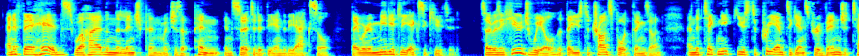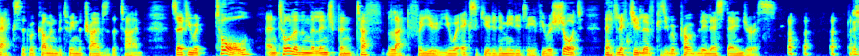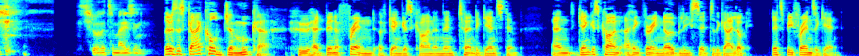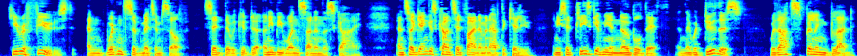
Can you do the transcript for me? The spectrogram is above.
And if their heads were higher than the linchpin, which is a pin inserted at the end of the axle, they were immediately executed. So it was a huge wheel that they used to transport things on, and the technique used to preempt against revenge attacks that were common between the tribes at the time. So if you were tall and taller than the linchpin, tough luck for you. You were executed immediately. If you were short, they'd let you live because you were probably less dangerous. sure, that's amazing. There was this guy called Jamuka who had been a friend of Genghis Khan and then turned against him. And Genghis Khan, I think very nobly said to the guy, look, Let's be friends again. He refused and wouldn't submit himself, said there could only be one sun in the sky. And so Genghis Khan said, fine, I'm going to have to kill you. And he said, please give me a noble death. And they would do this without spilling blood.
